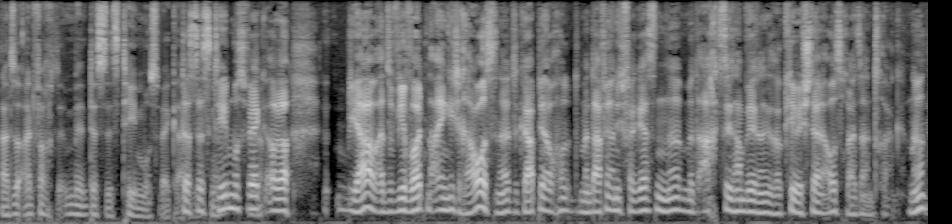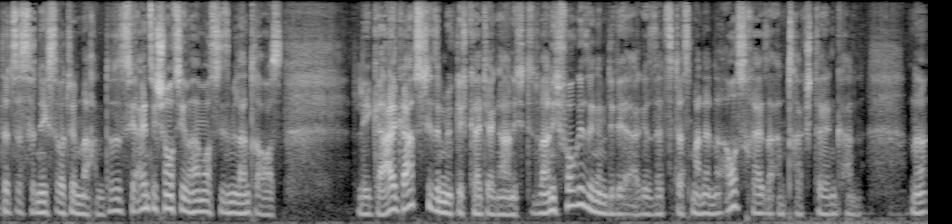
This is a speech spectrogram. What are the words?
Also einfach, das System muss weg. Das System ne? muss weg. Ja. Oder ja, also wir wollten eigentlich raus. Ne? Es gab ja auch, man darf ja auch nicht vergessen, ne? mit 18 haben wir dann gesagt, okay, wir stellen einen Ausreiseantrag. Ne? Das ist das nächste, was wir machen. Das ist die einzige Chance, die wir haben aus diesem Land raus. Legal gab es diese Möglichkeit ja gar nicht. Das war nicht vorgesehen im DDR-Gesetz, dass man einen Ausreiseantrag stellen kann. Ne?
